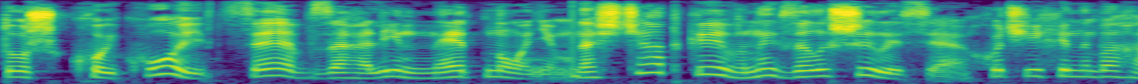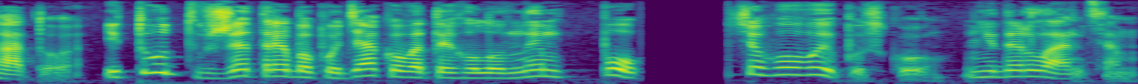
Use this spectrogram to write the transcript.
Тож Khoi-Khoi – це взагалі не етнонім. Нащадки в них залишилися, хоч їх і небагато. І тут вже треба подякувати головним пок цього випуску нідерландцям.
